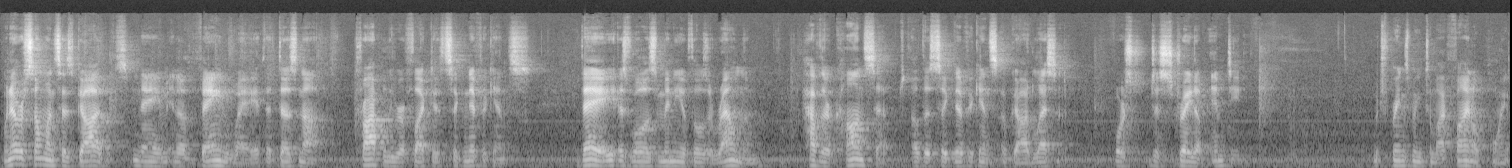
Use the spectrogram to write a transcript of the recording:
Whenever someone says God's name in a vain way that does not properly reflect its significance, they, as well as many of those around them, have their concept of the significance of God lessened or just straight up emptied. Which brings me to my final point.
